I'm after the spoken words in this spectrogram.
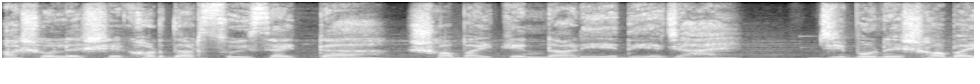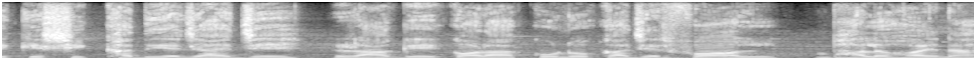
আসলে শেখরদার সুইসাইডটা সবাইকে নাড়িয়ে দিয়ে যায়। জীবনে সবাইকে শিক্ষা দিয়ে যায় যে রাগে করা কোনো কাজের ফল ভালো হয় না।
